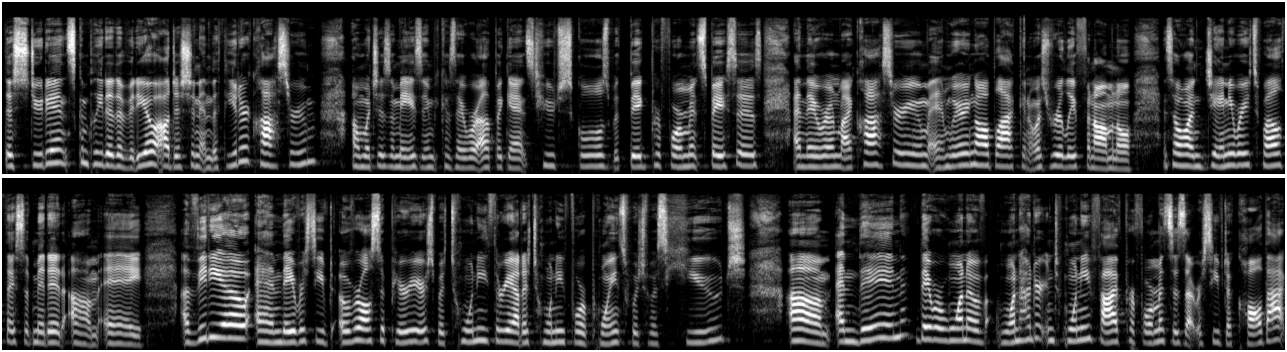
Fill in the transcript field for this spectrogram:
The students completed a video audition in the theater classroom, um, which is amazing because they were up against huge schools with big performance spaces, and they were in my classroom and wearing all black, and it was really phenomenal. And so on January 12th, they submitted um, a, a video, and they received overall superiors with 23 out of 24 points, which was huge. Um, and then they were one of 125 performances that received a callback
